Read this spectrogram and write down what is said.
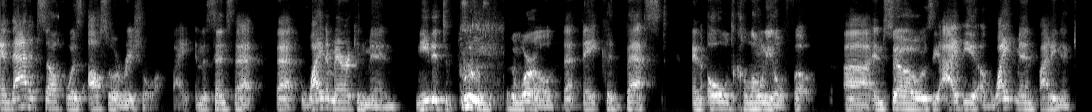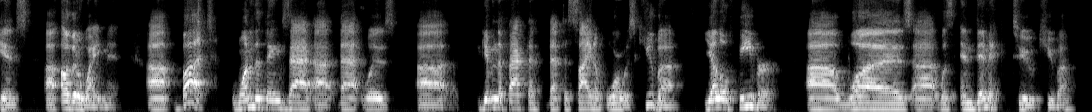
And that itself was also a racial fight in the sense that that white American men needed to prove to the world that they could best an old colonial foe. Uh, and so it was the idea of white men fighting against uh, other white men. Uh, but one of the things that uh, that was uh, given the fact that that the site of war was Cuba, yellow fever uh, was was endemic to Cuba,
